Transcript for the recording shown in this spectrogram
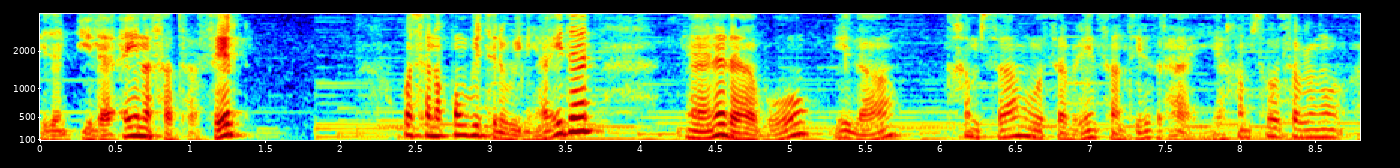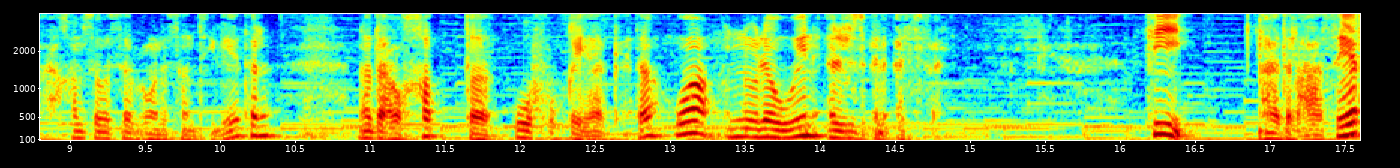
إذا إلى أين ستصل؟ وسنقوم بتلوينها. إذا نذهب إلى خمسة وسبعين سنتيلتر ها هي خمسة وسبعون, خمسة وسبعون سنتيلتر نضع خط أفقي هكذا ونلون الجزء الأسفل. في هذا العصير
